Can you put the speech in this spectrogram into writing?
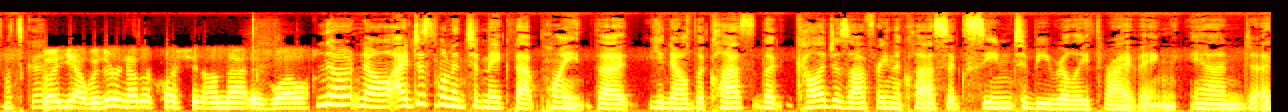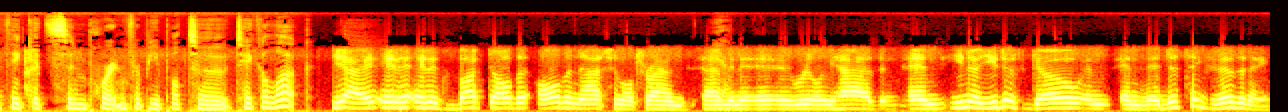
That's good. but yeah, was there another question on that as well? No, no. I just wanted to make that point that you know the class, the colleges offering the classics seem to be really thriving, and I think it's important for people to take a look. Yeah, it, and it's bucked all the all the national trends. I Yeah. mean, it, it really has. And and you know, you just go and and it just takes visiting.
